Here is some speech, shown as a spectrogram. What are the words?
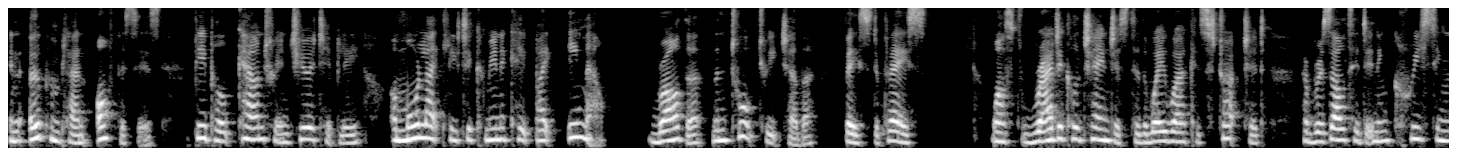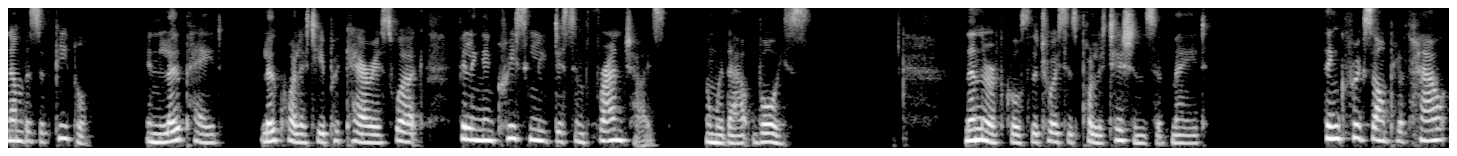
In open plan offices, people counterintuitively are more likely to communicate by email rather than talk to each other face to face, whilst radical changes to the way work is structured have resulted in increasing numbers of people in low paid, low quality, precarious work feeling increasingly disenfranchised and without voice. Then there are, of course, the choices politicians have made. Think, for example, of how,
